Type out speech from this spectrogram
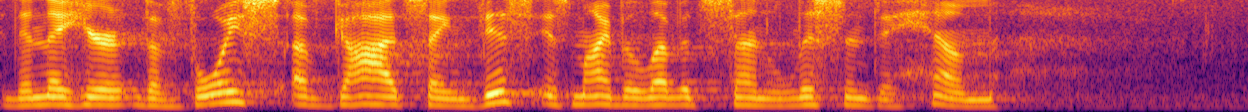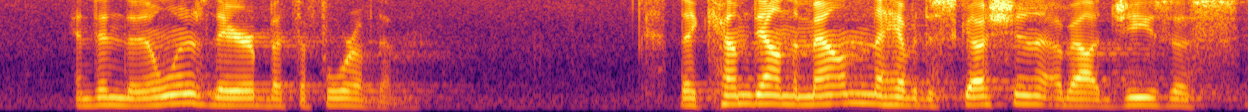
And then they hear the voice of God saying, This is my beloved son, listen to him. And then no one is there but the four of them. They come down the mountain, they have a discussion about Jesus'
